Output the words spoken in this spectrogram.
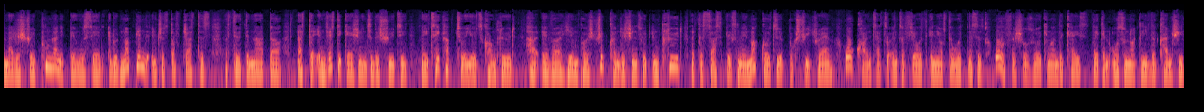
Magistrate Pumlani Pengu said it would not be in the interest of justice if they denied bail as the investigation into the shooting may take up to a year to conclude. However, he imposed strict conditions which include that the suspects may not go to the Brook Street rank or contact or interfere with any of the witnesses or officials working on the case. They can also not leave the country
